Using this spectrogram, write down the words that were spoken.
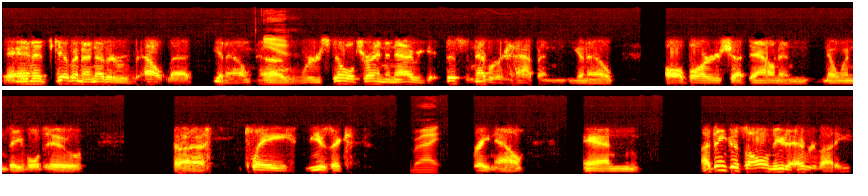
and it's given another outlet. You know, uh, we're still trying to navigate. This never happened. You know, all bars shut down and no one's able to uh, play music Right. right now, and I think it's all new to everybody.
